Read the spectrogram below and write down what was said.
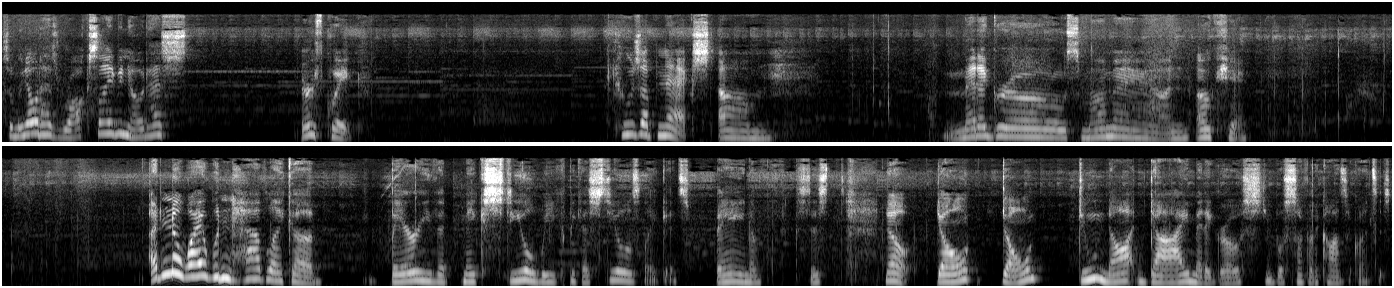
So we know it has rock slide. We know it has earthquake. Who's up next? Um. Metagross, my man. Okay. I don't know why I wouldn't have like a berry that makes steel weak because steel is like its bane of existence. No, don't, don't, do not die, Metagross. You will suffer the consequences.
